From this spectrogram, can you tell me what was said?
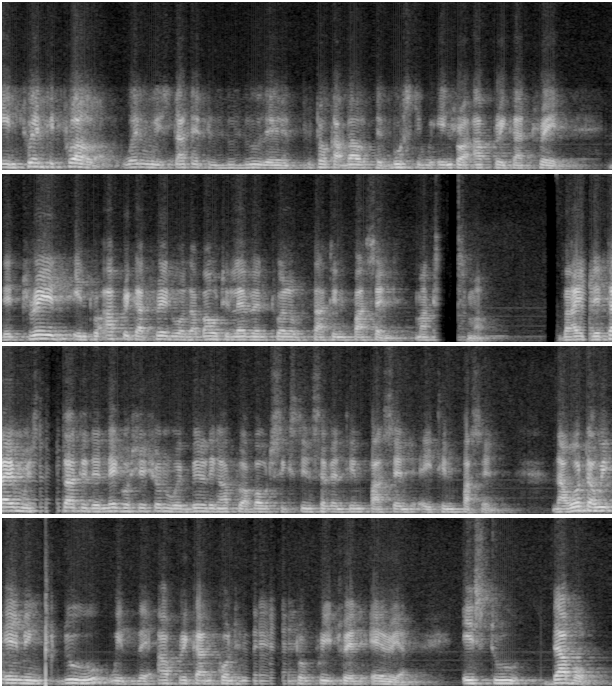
in 2012 when we started to do the to talk about the boosting intra-Africa trade. The trade intra-Africa trade was about 11, 12, 13 percent maximum. By the time we started the negotiation, we're building up to about 16, 17 percent, 18 percent. Now, what are we aiming to do with the African Continental Free Trade Area? Is to double,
